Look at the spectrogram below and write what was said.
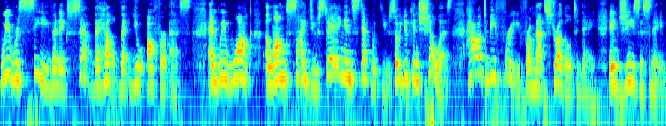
We receive and accept the help that you offer us. And we walk alongside you, staying in step with you, so you can show us how to be free from that struggle today. In Jesus' name.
